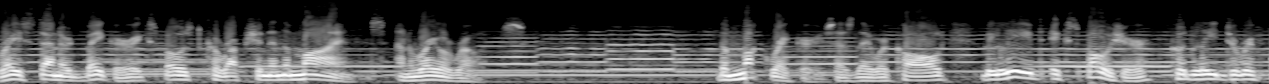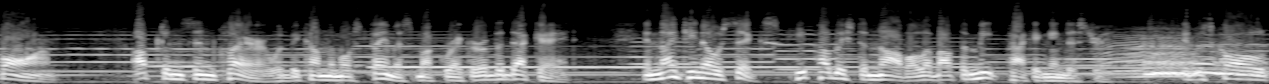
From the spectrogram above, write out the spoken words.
Ray Stannard Baker exposed corruption in the mines and railroads. The muckrakers, as they were called, believed exposure could lead to reform. Upton Sinclair would become the most famous muckraker of the decade. In 1906, he published a novel about the meatpacking industry. It was called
